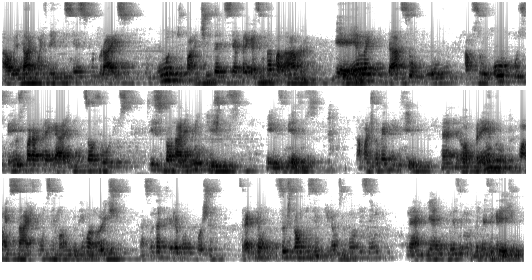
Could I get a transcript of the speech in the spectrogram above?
Ao lidar com as deficiências culturais, o ponto de partida deve ser a pregação da palavra, e é ela que dá seu povo, ao seu povo os meios para pregarem uns aos outros e se tornarem ministros eles mesmos. A partir do momento em que né, eu aprendo uma mensagem com um sermão de domingo à noite, na segunda-feira eu vou, poxa, será que tem, se eu tiver um vizinho, digamos que eu tenho um vizinho né, que é da mesma, da mesma igreja,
